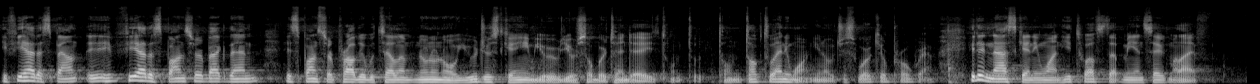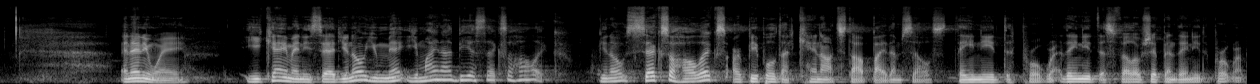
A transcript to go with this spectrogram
if he had a spon- if he had a sponsor back then, his sponsor probably would tell him, "No, no, no, you just came. You're you're sober ten days. Don't don't talk to anyone. You know, just work your program." He didn't ask anyone. He twelve stepped me and saved my life. And anyway, he came and he said, "You know, you may you might not be a sexaholic. You know, sexaholics are people that cannot stop by themselves. They need the program. They need this fellowship and they need the program.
